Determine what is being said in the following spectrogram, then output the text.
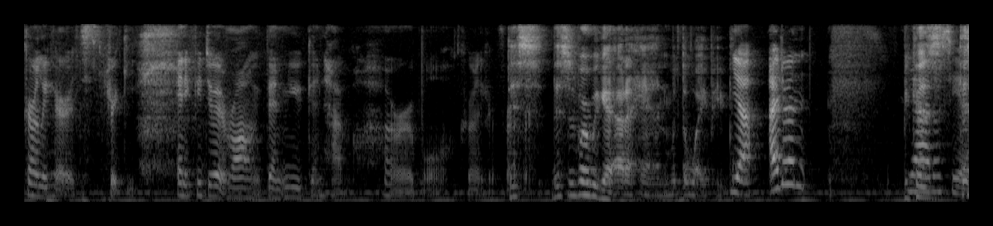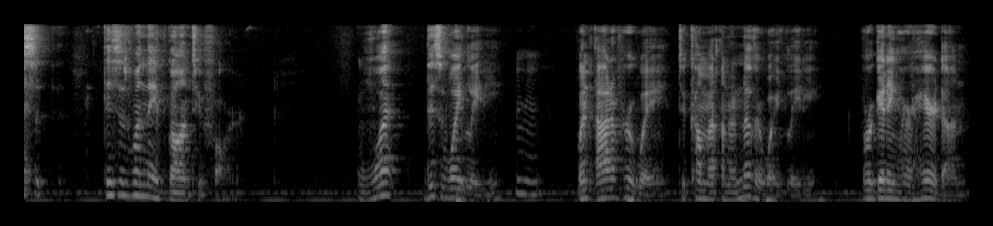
curly hair. It's tricky, and if you do it wrong, then you can have horrible curly hair. Forever. This this is where we get out of hand with the white people. yeah, I don't. Because I don't this is this is when they've gone too far. What this white lady Mhm. went out of her way to comment on another white lady for getting her hair done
